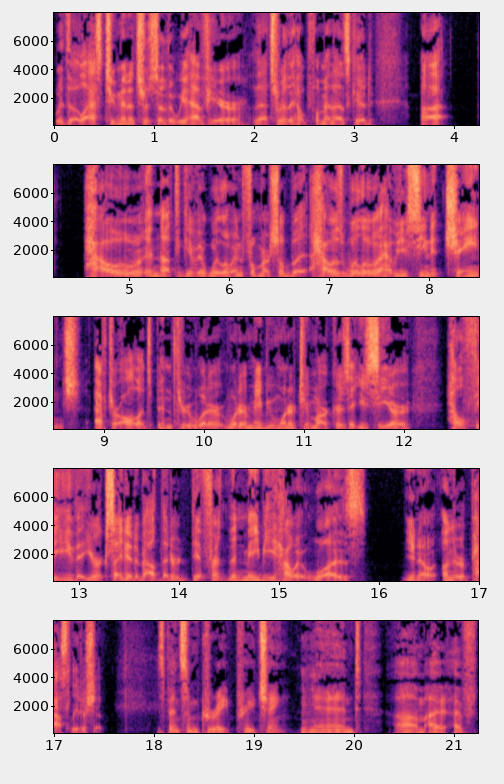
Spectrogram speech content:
with the last two minutes or so that we have here, that's really helpful, man. That's good. Uh, how, not to give a Willow infomercial, but how is Willow? Have you seen it change after all it's been through? What are what are maybe one or two markers that you see are healthy that you're excited about that are different than maybe how it was, you know, under past leadership? It's been some great preaching, Hmm. and um, I, I've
